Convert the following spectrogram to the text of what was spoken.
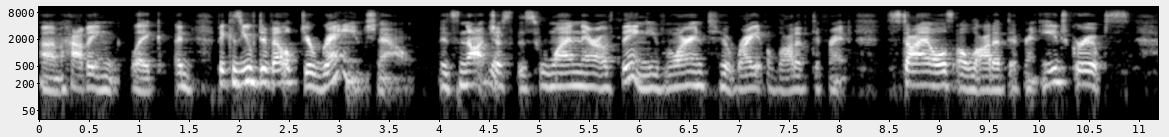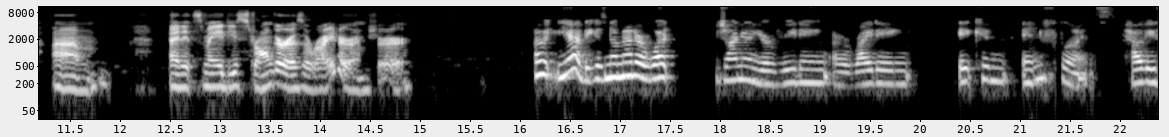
Um, having like a, because you've developed your range now it's not just this one narrow thing. You've learned to write a lot of different styles, a lot of different age groups. Um, and it's made you stronger as a writer, I'm sure. Oh, yeah, because no matter what genre you're reading or writing, it can influence how you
